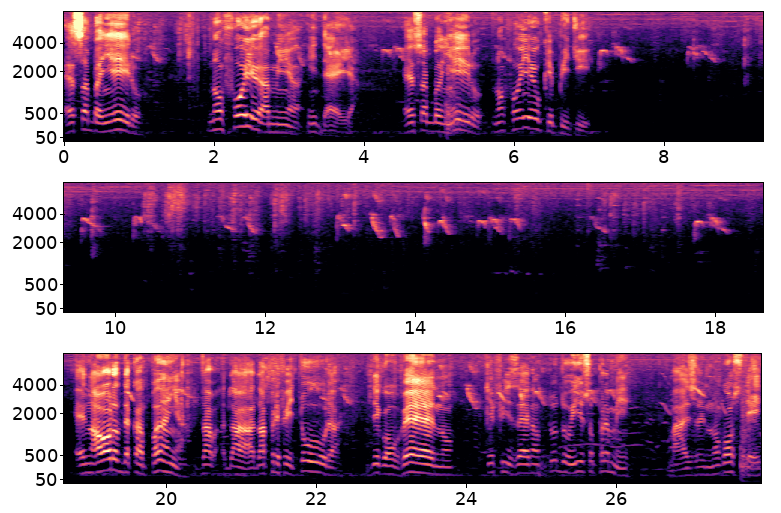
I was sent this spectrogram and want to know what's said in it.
essa banheiro não foi a minha ideia. Essa banheiro não foi eu que pedi. É na hora da campanha da, da, da prefeitura, de governo, que fizeram tudo isso para mim. Mas eu não gostei.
